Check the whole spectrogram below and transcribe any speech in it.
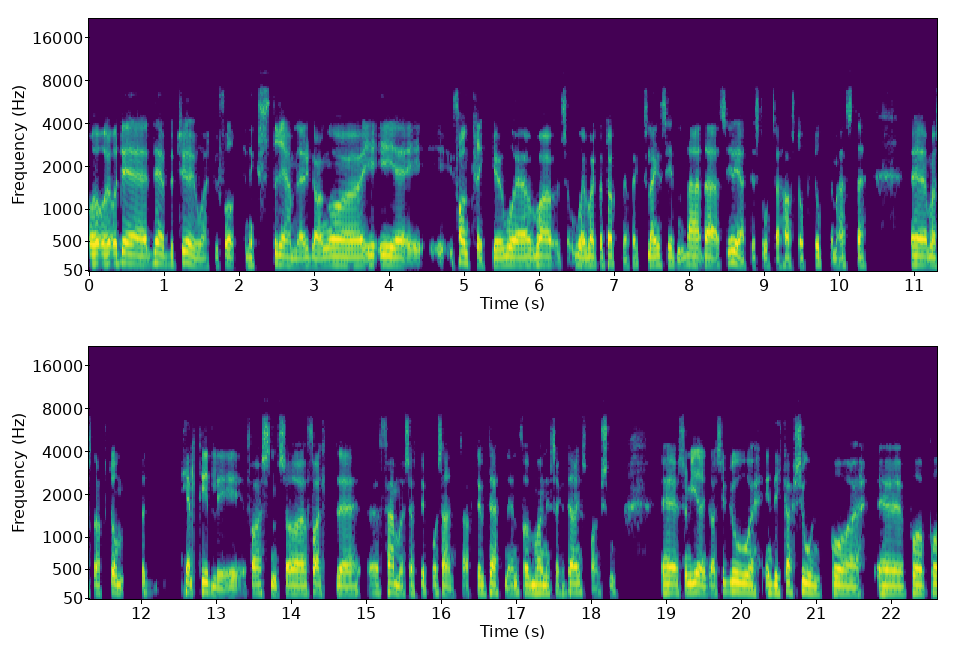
og, og det, det, betyr jo at du får en ekstrem nedgang. og I, i, i Frankrike, hvor jeg, var, hvor jeg, var, i kontakt med for ikke så lenge siden, der, der sier de at det stort sett har stoppet opp det meste. Uh, man snakket om helt tidlig i fasen så falt 75 aktiviteten innenfor bemannings- og rekrutteringsbransjen. Eh, som gir en ganske god indikasjon på, eh, på, på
